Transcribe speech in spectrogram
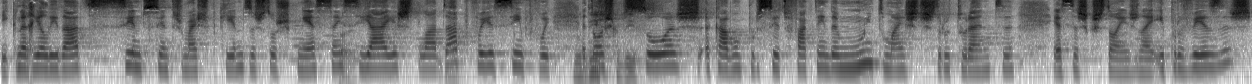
e que na realidade, sendo centros mais pequenos, as pessoas conhecem se há este lado, ah, porque foi assim, porque foi. Então as pessoas disso. acabam por ser de facto ainda muito mais destruturante essas questões, não é? E por vezes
